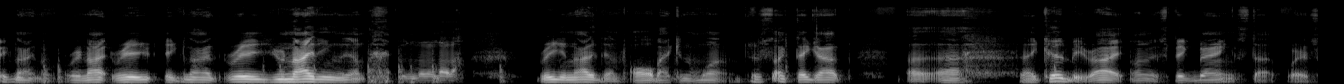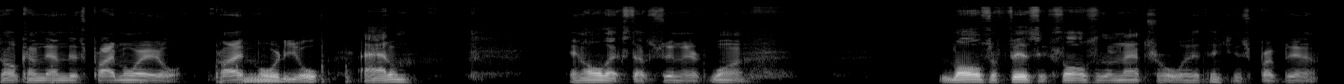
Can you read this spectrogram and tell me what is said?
Ignite them, reunite, reignite, reuniting them, reunited them all back in one. Just like they got uh, uh, they could be right on this Big Bang stuff, where it's all come down to this primordial, primordial atom, and all that stuff's in there at one. Laws of physics, laws of the natural way of thinking is broke down.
